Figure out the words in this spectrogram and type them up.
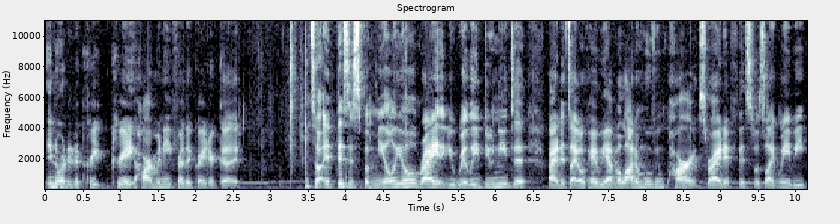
in order to cre- create harmony for the greater good. So if this is familial, right, you really do need to, right? It's like okay, we have a lot of moving parts, right? If this was like maybe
